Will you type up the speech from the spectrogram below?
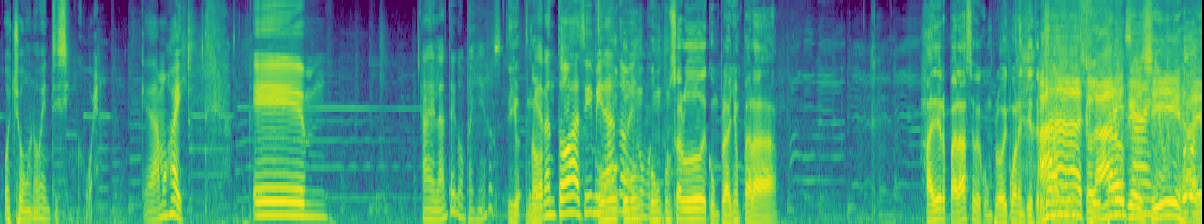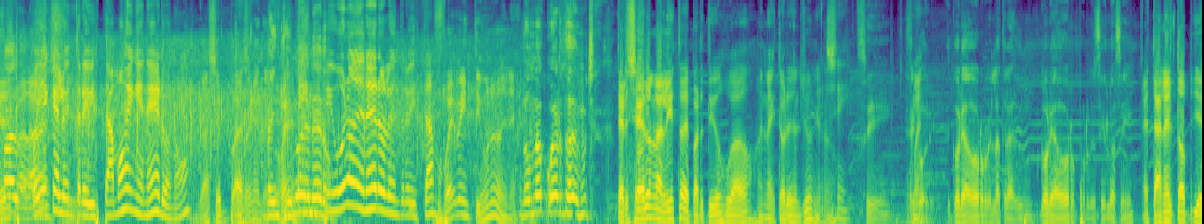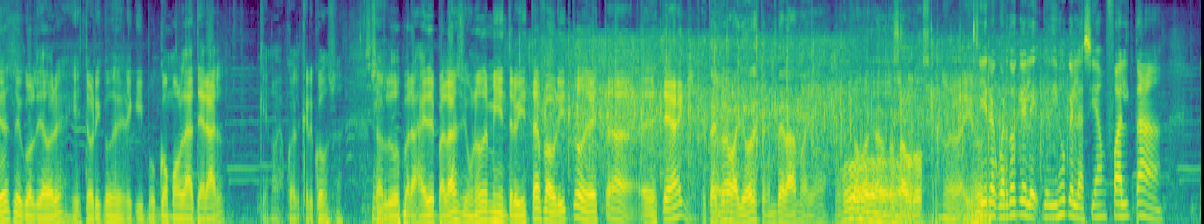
324-599-8125. Bueno, quedamos ahí. Eh, adelante, compañeros. Y yo, Se no, quedaron todos así un- mirándome. un, como- un- un saludo de cumpleaños para Haider Palacio, que cumplió hoy 43 Ah, años. claro tres que años. sí. Palacio. Oye, que lo entrevistamos en enero, ¿no? Hace- hace- 21 de enero. 21 de enero lo entrevistamos. Fue 21 de enero. No me acuerdo de mucho. Tercero en la lista de partidos jugados en la historia del Junior, ¿no? Sí. Sí, el, Bueno. el goleador, el lateral goleador, por decirlo así. Está en el top 10 de goleadores históricos del equipo como lateral, que no es cualquier cosa. Sí. Saludos para Jaime Palacio, uno de mis entrevistas favoritos de, esta, de este año. Está en Nueva York, está en verano allá. Oh, Está, está sabroso. en Nueva York. Sí, recuerdo que, le, que dijo que le hacían falta,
